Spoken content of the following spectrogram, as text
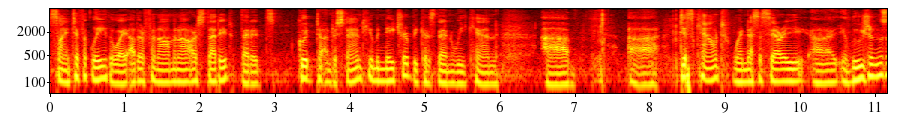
scientifically the way other phenomena are studied, that it's good to understand human nature because then we can uh, uh, discount, when necessary, uh, illusions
